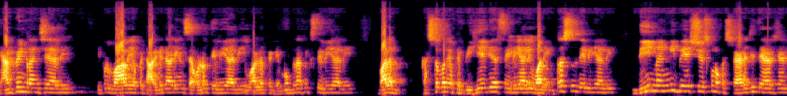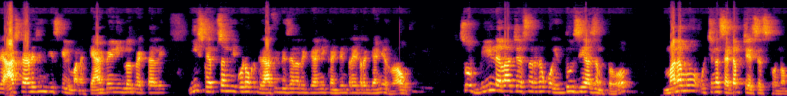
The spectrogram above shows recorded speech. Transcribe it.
క్యాంపెయిన్ రన్ చేయాలి. ఇప్పుడు వాళ్ళ యొక్క టార్గెట్ ఆడియన్స్ ఎవడో తెలియాలి వాళ్ళ యొక్క డెమోగ్రాఫిక్స్ తెలియాలి వాళ్ళ కస్టమర్ యొక్క బిహేవియర్స్ తెలియాలి వాళ్ళ ఇంట్రెస్ట్ తెలియాలి. దీన్ని బేస్ చేసుకుని ఒక స్ట్రాటజీ తయారు చేయాలి. ఆ స్ట్రాటజీని తీసుకెళ్ళి మనం క్యాంపెయినింగ్లో పెట్టాలి. ఈ స్టెప్స్ అన్ని కూడా ఒక గ్రాఫిక్ డిజైనర్ కానీ కంటెంట్ రైటర్ కానీ రావు. సో వీళ్ళు ఎలా చేస్తారంటే ఒక enthusiasm తో మనము చిన్న సెటప్ చేసేసుకున్నాం.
